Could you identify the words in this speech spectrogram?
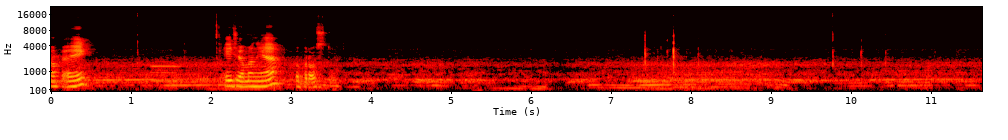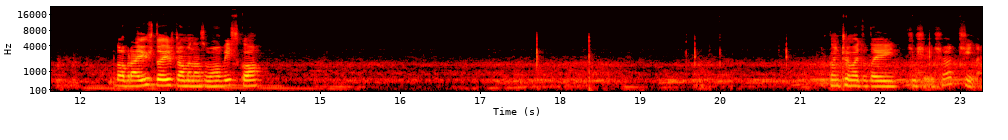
Okej. Jedziemy, nie? Po prostu. Dobra, już dojeżdżamy na złomowisko. Kończymy tutaj dzisiejszy odcinek.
